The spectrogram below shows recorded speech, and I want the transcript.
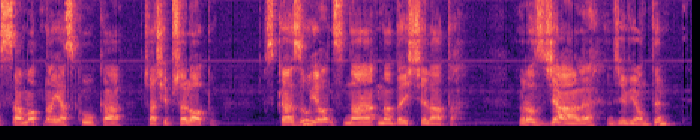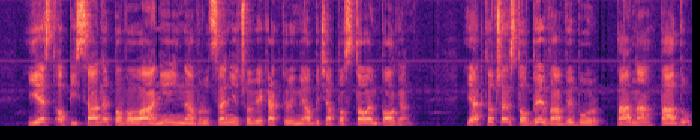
samotna jaskółka w czasie przelotu, wskazując na nadejście lata. W rozdziale 9 jest opisane powołanie i nawrócenie człowieka, który miał być apostołem pogan. Jak to często bywa, wybór Pana padł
